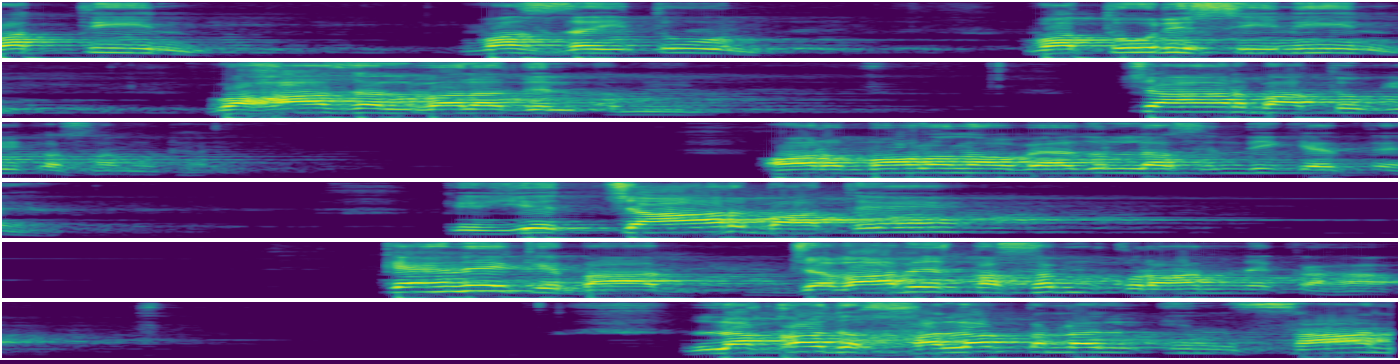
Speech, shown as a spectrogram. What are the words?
و تین و زیتون و توری سینین و حاضل دل امین چار باتوں کی قسم اٹھائی۔ اور مولانا عبید اللہ سندھی کہتے ہیں کہ یہ چار باتیں کہنے کے بعد جواب قسم قرآن نے کہا، لقد خلق نل انسان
